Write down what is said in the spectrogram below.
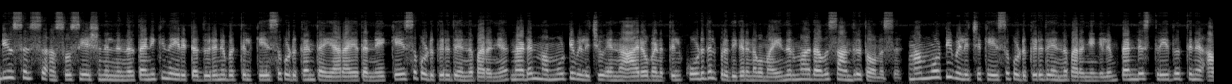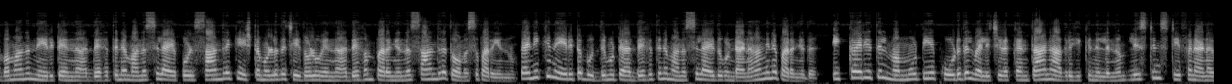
പ്രൊഡ്യൂസേഴ്സ് അസോസിയേഷനിൽ നിന്ന് തനിക്ക് നേരിട്ട ദുരനുഭവത്തിൽ കേസ് കൊടുക്കാൻ തയ്യാറായ തന്നെ കേസ് കൊടുക്കരുത് എന്ന് പറഞ്ഞ് നടൻ മമ്മൂട്ടി വിളിച്ചു എന്ന ആരോപണത്തിൽ കൂടുതൽ പ്രതികരണവുമായി നിർമ്മാതാവ് സാന്ദ്ര തോമസ്. മമ്മൂട്ടി വിളിച്ച് കേസ് കൊടുക്കരുത് എന്ന് പറഞ്ഞെങ്കിലും തന്റെ സ്ത്രീത്വത്തിന് അപമാനം നേരിട്ടെന്ന് അദ്ദേഹത്തിന് മനസ്സിലായപ്പോൾ സാന്ദ്രയ്ക്ക് ഇഷ്ടമുള്ളത് ചെയ്തോളൂ എന്ന് അദ്ദേഹം പറഞ്ഞെന്ന് സാന്ദ്ര തോമസ് പറയുന്നു. തനിക്ക് നേരിട്ട ബുദ്ധിമുട്ട് അദ്ദേഹത്തിന് മനസ്സിലായതുകൊണ്ടാണ് അങ്ങനെ പറഞ്ഞത്. ഇക്കാര്യത്തിൽ മമ്മൂട്ടിയെ കൂടുതൽ വലിച്ചിഴക്കാൻ താൻ ആഗ്രഹിക്കുന്നില്ലെന്നും ലിസ്റ്റിൻ സ്റ്റീഫനാണ്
